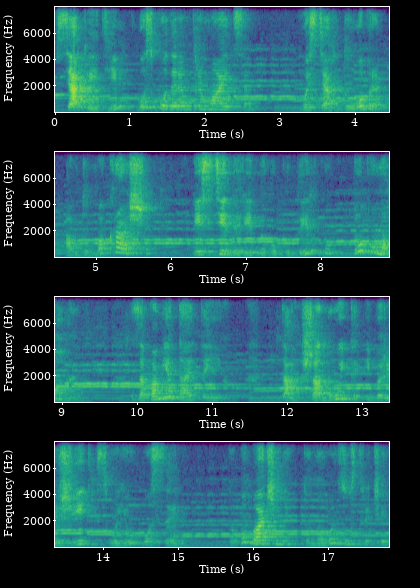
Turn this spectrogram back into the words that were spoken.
Всякий дім господарем тримається, в гостях добре, а вдома краще. І стіни рідного будинку допомагають. Запам'ятайте їх та шануйте і бережіть свою оселю. До побачення, до нових зустрічей!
